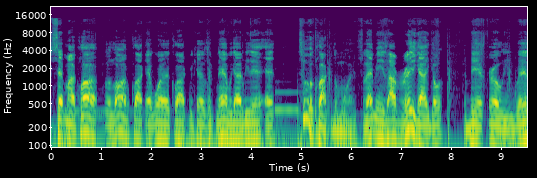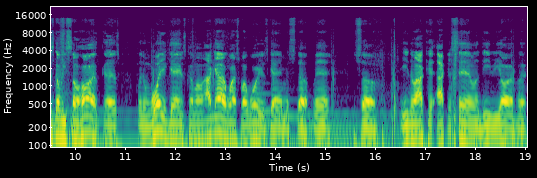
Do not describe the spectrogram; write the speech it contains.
set my clock alarm clock at one o'clock because now we gotta be there at two o'clock in the morning. So that means I really gotta go to bed early. But it's gonna be so hard because when the Warrior games come on, I gotta watch my Warriors game and stuff, man. So, you know, I could I could say it on the DVR, but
